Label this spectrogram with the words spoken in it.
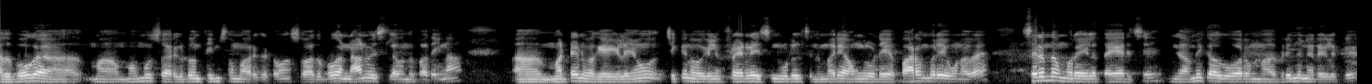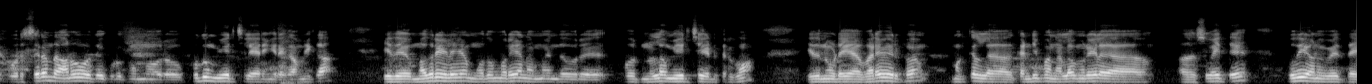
அது போக ம மமூஸாக இருக்கட்டும் திம்சமாக இருக்கட்டும். ஸோ அது போக நான்வெஜ்ஜில் வந்து பார்த்திங்கன்னா மட்டன் வகைகளையும் சிக்கன் வகைகளையும் ஃப்ரைட் ரைஸ் நூடுல்ஸ் இந்த மாதிரி அவங்களுடைய பாரம்பரிய உணவை சிறந்த முறையில் தயாரித்து இங்கே அமிகாவுக்கு வரும் விருந்தினர்களுக்கு ஒரு சிறந்த அனுபவத்தை கொடுக்கும் ஒரு புது முயற்சியில் இறங்கியிருக்க அமிகா. இது மதுரையிலேயே முத முறையாக நம்ம இந்த ஒரு ஒரு நல்ல முயற்சியை எடுத்திருக்கோம். இதனுடைய வரவேற்பை மக்கள் கண்டிப்பாக நல்ல முறையில் சுவைத்து புதிய அனுபவத்தை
